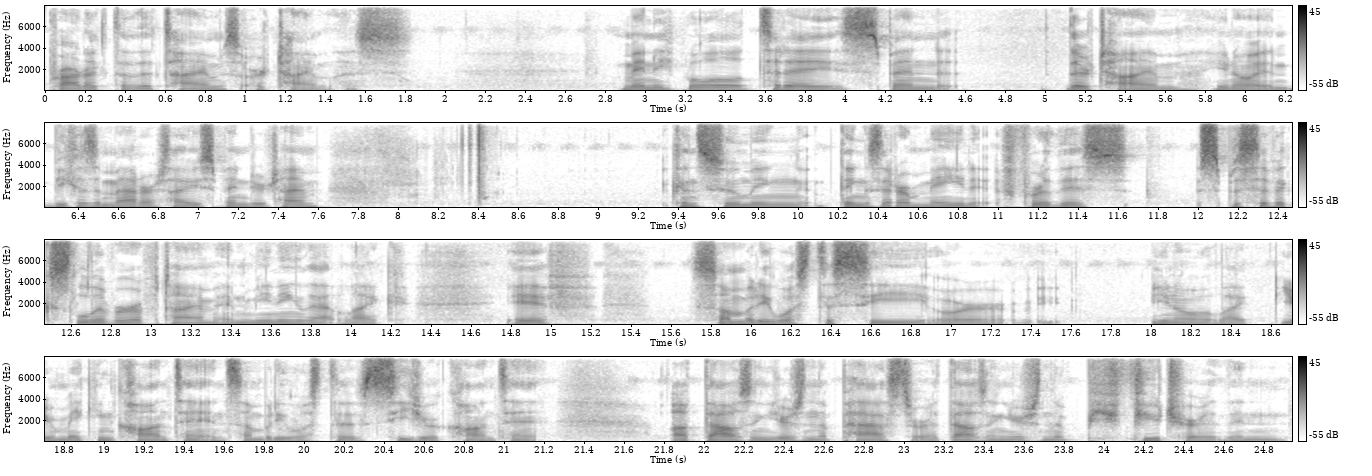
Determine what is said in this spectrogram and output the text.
product of the times or timeless? Many people today spend their time, you know, because it matters how you spend your time. Consuming things that are made for this specific sliver of time and meaning that like if somebody was to see or you know like you're making content and somebody was to see your content a thousand years in the past or a thousand years in the future then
